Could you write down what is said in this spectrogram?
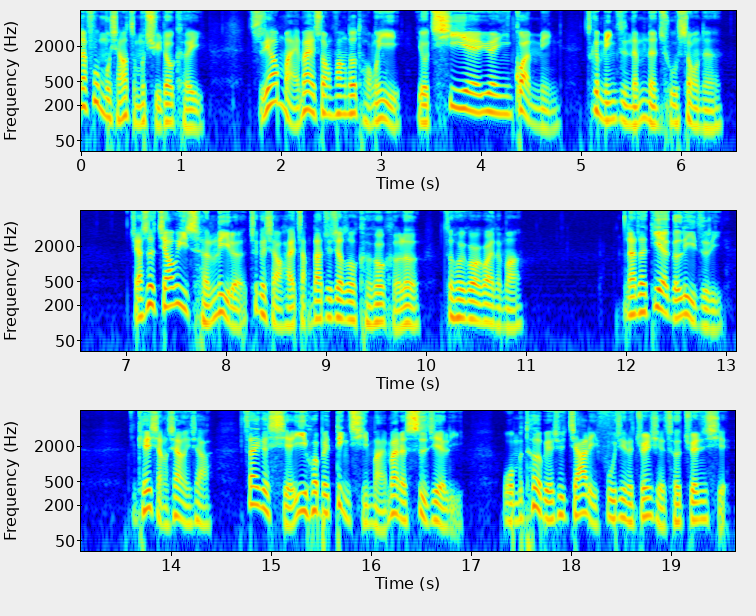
那父母想要怎么取都可以，只要买卖双方都同意，有企业愿意冠名，这个名字能不能出售呢？假设交易成立了，这个小孩长大就叫做可口可乐，这会怪怪的吗？那在第二个例子里，你可以想象一下，在一个血液会被定期买卖的世界里，我们特别去家里附近的捐血车捐血，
